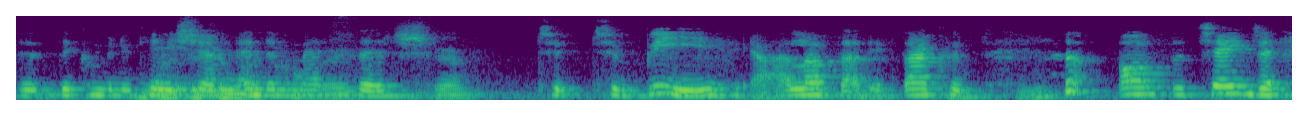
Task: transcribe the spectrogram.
the, the communication and the message yeah. to, to be. Yeah, I love that. If that could mm-hmm. also change it.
